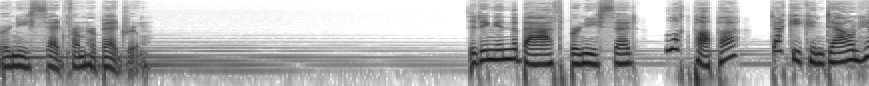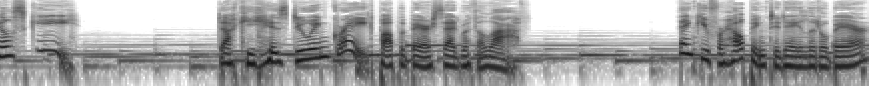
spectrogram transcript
Bernice said from her bedroom. Sitting in the bath, Bernice said, Look, Papa, Ducky can downhill ski. Ducky is doing great, Papa Bear said with a laugh. Thank you for helping today, little bear.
